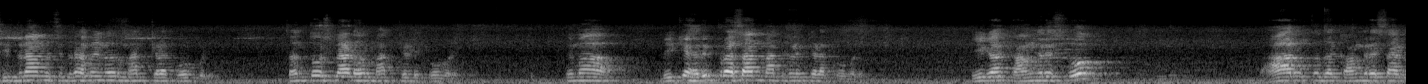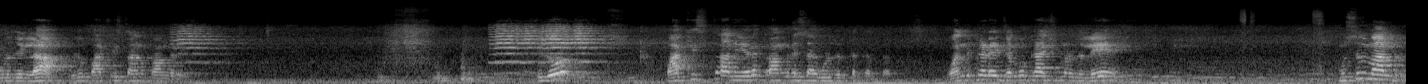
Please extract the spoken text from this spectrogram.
ಸಿದ್ದರಾಮ ಸಿದ್ದರಾಮಯ್ಯನವ್ರ ಮಾತು ಕೇಳಕ್ಕೆ ಹೋಗ್ಬೇಡಿ. ಸಂತೋಷ್ ಲಾಡ್ ಅವ್ರ ಮಾತು ಕೇಳಲಿಕ್ಕೆ ಹೋಗ್ಬೇಡಿ. ನಿಮ್ಮ ಬಿ ಕೆ ಹರಿಪ್ರಸಾದ್ ಮಾತುಗಳಿಗೆ ಕೇಳಕ್ಕೆ ಹೋಗ್ಬೇಡಿ. ಈಗ ಕಾಂಗ್ರೆಸ್ಸು ಭಾರತದ ಕಾಂಗ್ರೆಸ್ ಆಗಿ ಉಳಿದಿಲ್ಲ ಇದು ಪಾಕಿಸ್ತಾನ ಕಾಂಗ್ರೆಸ್. ಇದು ಪಾಕಿಸ್ತಾನಿಯರ ಕಾಂಗ್ರೆಸ್ ಆಗಿ ಉಳಿದಿರ್ತಕ್ಕಂಥದ್ದು ಒಂದು ಕಡೆ ಜಮ್ಮು ಕಾಶ್ಮೀರದಲ್ಲಿ ಮುಸಲ್ಮಾನರು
